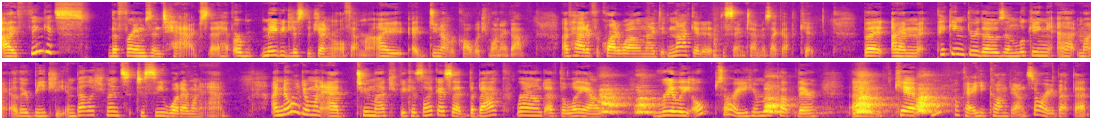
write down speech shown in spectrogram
I think it's the frames and tags that I have, or maybe just the general ephemera. I, I do not recall which one I got. I've had it for quite a while and I did not get it at the same time as I got the kit. But I'm picking through those and looking at my other beachy embellishments to see what I want to add. I know I don't want to add too much because, like I said, the background of the layout really. Oh, sorry, you hear my pup there. Um, Kip. Okay, he calmed down. Sorry about that.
